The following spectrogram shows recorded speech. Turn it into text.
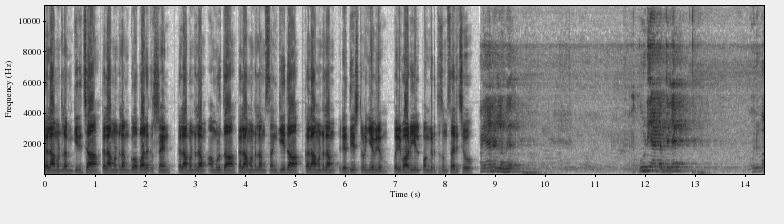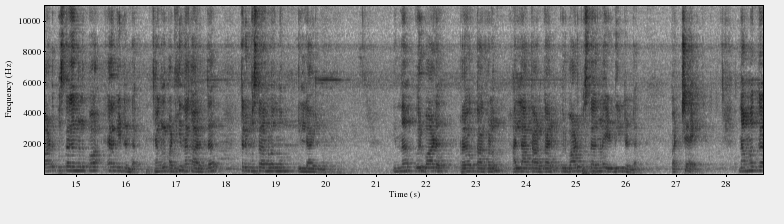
കലാമണ്ഡലം ഗിരിജ കലാമണ്ഡലം ഗോപാലകൃഷ്ണൻ കലാമണ്ഡലം അമൃത കലാമണ്ഡലം സംഗീത കലാമണ്ഡലം രതീഷ് തുടങ്ങിയവരും പരിപാടിയിൽ പങ്കെടുത്ത് സംസാരിച്ചു. പറയാനുള്ളത് കൂടിയാട്ടത്തിലെ ഒരുപാട് പുസ്തകങ്ങൾ ഇപ്പോൾ ഇറങ്ങിയിട്ടുണ്ട്. ഞങ്ങൾ പഠിക്കുന്ന കാലത്ത് ഇത്രയും പുസ്തകങ്ങളൊന്നും ഇല്ലായിരുന്നു. ഇന്ന് ഒരുപാട് പ്രയോക്താക്കളും അല്ലാത്ത ആൾക്കാരും ഒരുപാട് പുസ്തകങ്ങൾ എഴുതിയിട്ടുണ്ട്. പക്ഷേ നമുക്ക്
